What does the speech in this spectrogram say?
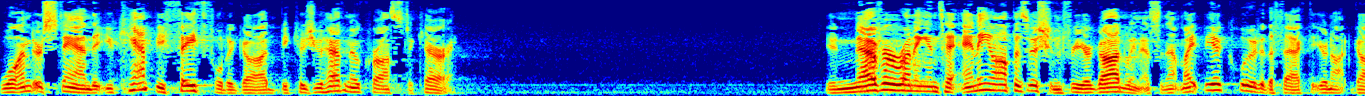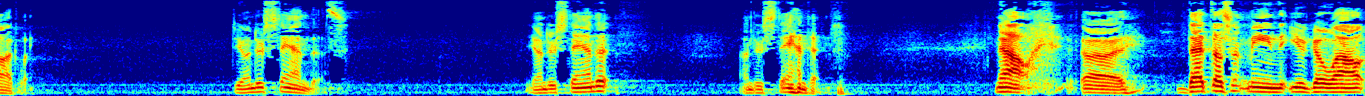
will understand that you can't be faithful to God because you have no cross to carry. You're never running into any opposition for your godliness, and that might be a clue to the fact that you're not godly. Do you understand this? You understand it? Understand it. Now, uh, that doesn't mean that you go out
